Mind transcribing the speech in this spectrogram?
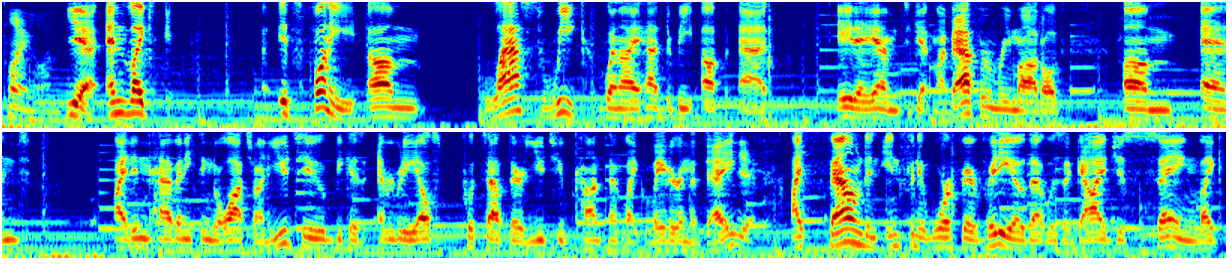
playing on. yeah, and like it's funny. Um, last week when I had to be up at 8 a.m. to get my bathroom remodeled, um, and I didn't have anything to watch on YouTube because everybody else puts out their YouTube content like later in the day. Yeah. I found an Infinite Warfare video that was a guy just saying like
